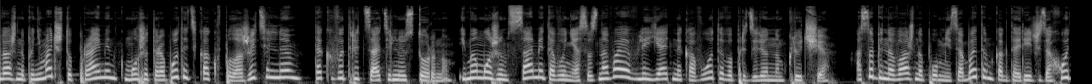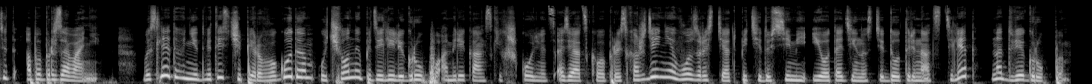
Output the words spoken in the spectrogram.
важно понимать, что прайминг может работать как в положительную, так и в отрицательную сторону. И мы можем сами, того не осознавая, влиять на кого-то в определенном ключе. Особенно важно помнить об этом, когда речь заходит об образовании. В исследовании 2001 года ученые поделили группу американских школьниц азиатского происхождения в возрасте от 5 до 7 и от 11 до 13 лет на две группы.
